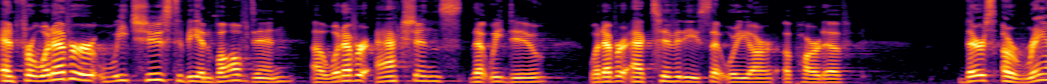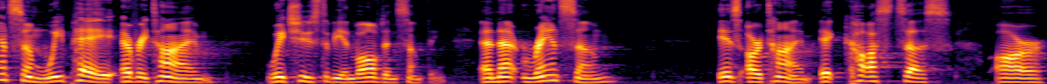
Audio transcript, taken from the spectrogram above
And for whatever we choose to be involved in, uh, whatever actions that we do, whatever activities that we are a part of, there's a ransom we pay every time we choose to be involved in something. And that ransom is our time. It costs us our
